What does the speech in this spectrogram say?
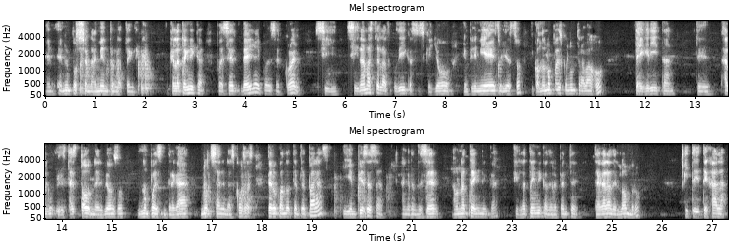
en, un posicionamiento en la técnica? Porque la técnica puede ser bella y puede ser cruel. Si, si nada más te la adjudicas, es que yo imprimí esto y esto, y cuando no puedes con un trabajo, te gritan, te, algo, estás todo nervioso, no puedes entregar, no te salen las cosas. Pero cuando te preparas y empiezas a, engrandecer a una técnica y la técnica de repente te agarra del hombro y te, te jala,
